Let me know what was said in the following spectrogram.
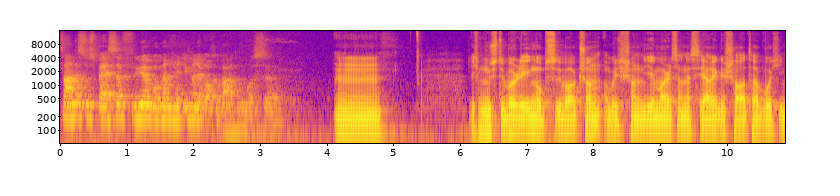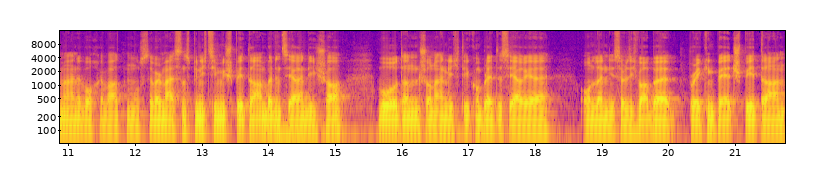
fandest du es besser früher, wo man halt immer eine Woche warten musste? Mm, Ich musste überlegen, ob es überhaupt schon, ob ich schon jemals eine Serie geschaut habe, wo ich immer eine Woche warten musste. Weil meistens bin ich ziemlich spät dran bei den Serien, die ich schaue, wo dann schon eigentlich die komplette Serie online ist. Also ich war bei Breaking Bad spät dran,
